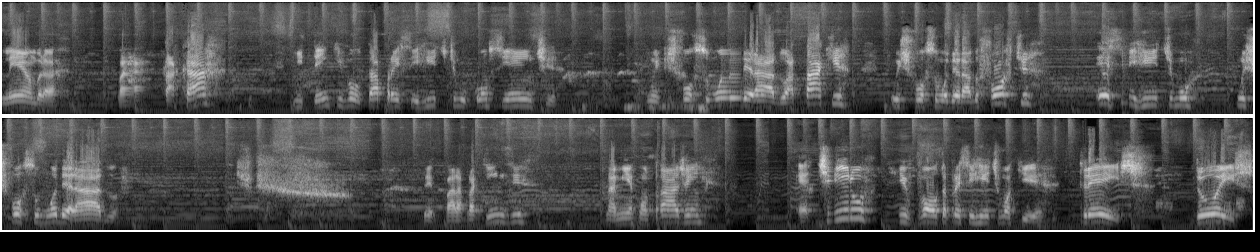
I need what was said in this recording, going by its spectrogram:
Lembra, vai atacar e tem que voltar para esse ritmo consciente. Um esforço moderado, ataque, um esforço moderado forte, esse ritmo, um esforço moderado. Prepara para 15. Na minha contagem, é tiro e volta para esse ritmo aqui. 3, 2,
